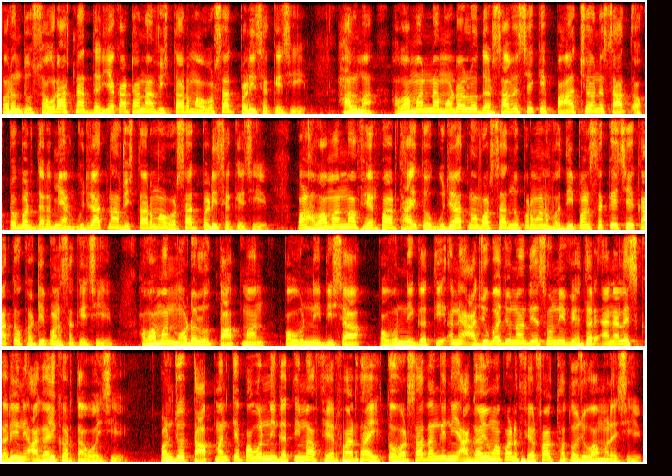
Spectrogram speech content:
પરંતુ સૌરાષ્ટ્રના દરિયાકાંઠાના વિસ્તારોમાં વરસાદ પડી શકે છે. હાલમાં હવામાનના મોડલો દર્શાવે છે કે પાંચ છ અને સાત ઓક્ટોબર દરમિયાન ગુજરાતના વિસ્તારોમાં વરસાદ પડી શકે છે. પણ હવામાનમાં ફેરફાર થાય તો ગુજરાતમાં વરસાદનું પ્રમાણ વધી પણ શકે છે કાં તો ઘટી પણ શકે છે. હવામાન મોડલો તાપમાન, પવનની દિશા, પવનની ગતિ અને આજુબાજુના દેશોની વેધર એનાલિસ કરીને આગાહી કરતા હોય છે. પણ જો તાપમાન કે પવનની ગતિમાં ફેરફાર થાય તો વરસાદ અંગેની આગાહીઓમાં પણ ફેરફાર થતો જોવા મળે છે.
